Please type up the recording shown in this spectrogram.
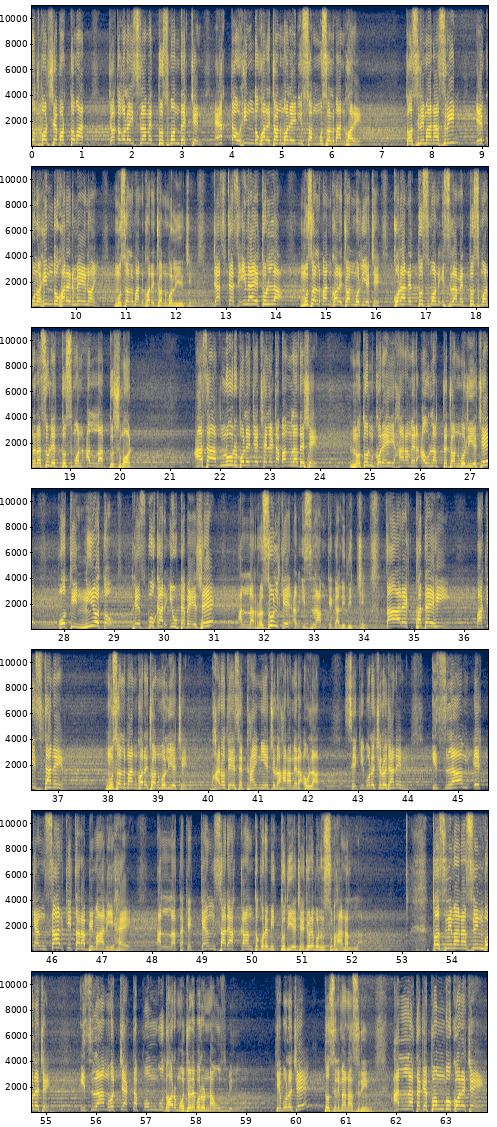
ভারতবর্ষে বর্তমান যতগুলো ইসলামের দুশ্মন দেখছেন, একটাও হিন্দু ঘরে জন্ম নেয়নি, সব মুসলমান ঘরে। তসলিমা নাসরিন এ কোনো হিন্দু ঘরের মেয়ে নয়, মুসলমান ঘরে জন্ম নিয়েছে। জাস্টাস ইনায়েতুল্লাহ মুসলমান ঘরে জন্ম নিয়েছে। কোরআনের দুশ্মন, ইসলামের দুশ্মন, রসুলের দুশ্মন, আল্লাহর দুশ্মন। আসাদ নূর বলে যে ছেলেটা বাংলাদেশে নতুন করে এই হারামের আউলাদটা জন্ম নিয়েছে, প্রতিনিয়ত ফেসবুক আর ইউটিউবে এসে আল্লাহ রসুলকে আর ইসলামকে গালি দিচ্ছে। তার এক ফতেহি পাকিস্তানের মুসলমান ঘরে জন্ম নিয়েছে। ভারতে এসে ঠাঁই নিয়েছিল হারামের আউলাদ সে কি বলেছিল জানেন? ইসলাম এক ক্যান্সার কি তারা বিমারি হ্যায়? আল্লাহ তাকে ক্যান্সারে আক্রান্ত করে মৃত্যু দিয়েছে। জোরে বলুন সুবহান আল্লাহ তসলিমা নাসরিন বলেছে, ইসলাম হচ্ছে একটা পঙ্গু ধর্ম। জোরে বলুন নাউজবিল্লা কে বলেছে? তসলিমা নাসরিন। আল্লাহ তাকে পঙ্গু করেছে।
